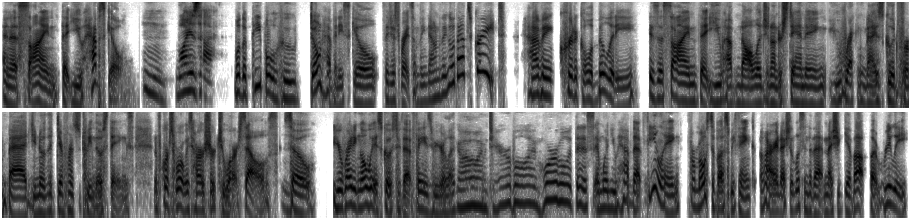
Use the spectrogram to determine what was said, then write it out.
and a sign that you have skill. Mm, why is that? Well, the people who don't have any skill, they just write something down and they go, that's great. Having critical ability is a sign that you have knowledge and understanding. You recognize good from bad. You know the difference between those things. And of course, we're always harsher to ourselves. Mm-hmm. So your writing always goes through that phase where you're like, oh, I'm terrible. I'm horrible at this. And when you have that feeling, for most of us, we think, all right, I should listen to that and I should give up. But really,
